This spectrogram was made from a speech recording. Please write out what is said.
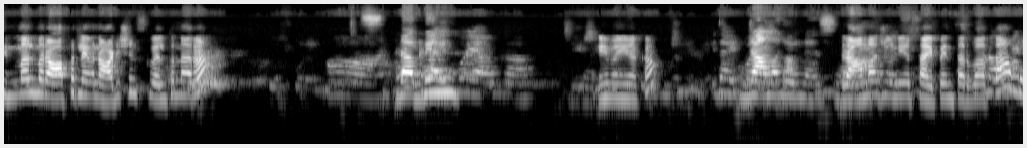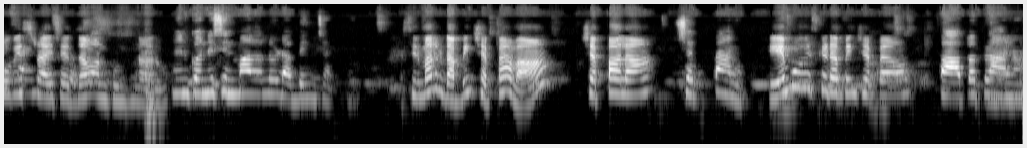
సినిమాలు మరి ఆఫర్లు ఏమైనా ఆడిషన్స్కి వెళ్తున్నారా? డబ్బింగ్. ఏమయ్యాక? Drama juniors. అయిపోయిన తర్వాత మూవీస్ ట్రై చేద్దాం అనుకుంటున్నారు. నేను కొన్ని సినిమాలలో డబ్బింగ్ చెప్పాను సినిమాలకు డబ్బింగ్ చెప్పావా? చెప్పాలా? చెప్పాను. ఏ మూవీస్కి డబ్బింగ్ చెప్పావు? పాప ప్రాణం.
